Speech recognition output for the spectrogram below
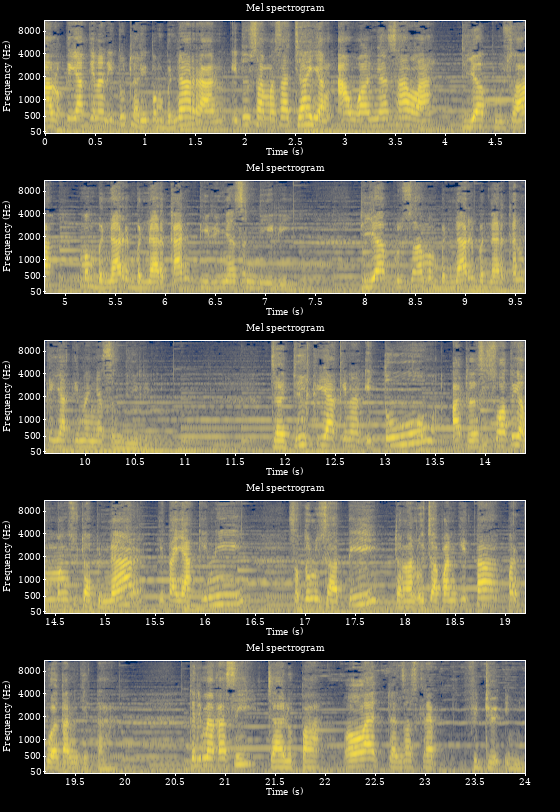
kalau keyakinan itu dari pembenaran, itu sama saja yang awalnya salah. Dia berusaha membenar-benarkan dirinya sendiri. Dia berusaha membenar-benarkan keyakinannya sendiri. Jadi keyakinan itu adalah sesuatu yang memang sudah benar, kita yakini setulus hati dengan ucapan kita, perbuatan kita. Terima kasih, jangan lupa like dan subscribe video ini.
